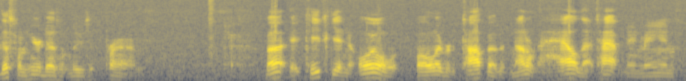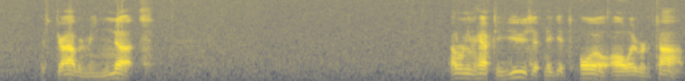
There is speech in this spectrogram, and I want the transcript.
This one here doesn't lose its prime. But it keeps getting oil all over the top of it, and I don't know how that's happening, man. It's driving me nuts. I don't even have to use it and it gets oil all over the top.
